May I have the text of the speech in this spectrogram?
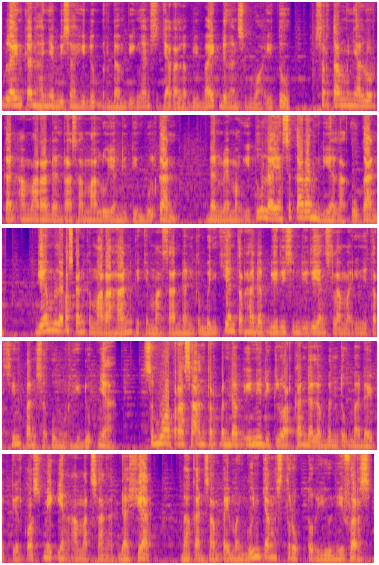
melainkan hanya bisa hidup berdampingan secara lebih baik dengan semua itu, serta menyalurkan amarah dan rasa malu yang ditimbulkan. Dan memang itulah yang sekarang dia lakukan. Dia melepaskan kemarahan, kecemasan, dan kebencian terhadap diri sendiri yang selama ini tersimpan seumur hidupnya. Semua perasaan terpendam ini dikeluarkan dalam bentuk badai petir kosmik yang amat sangat dahsyat, bahkan sampai mengguncang struktur universe.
